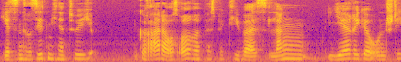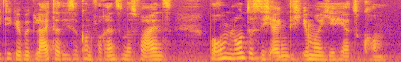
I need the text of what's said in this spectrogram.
Jetzt interessiert mich natürlich gerade aus eurer Perspektive als langjähriger und stetiger Begleiter dieser Konferenz und des Vereins, warum lohnt es sich eigentlich immer hierher zu kommen?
